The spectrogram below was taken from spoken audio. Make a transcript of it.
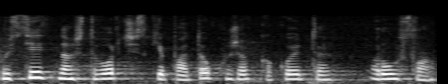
пустить наш творческий поток уже в какое-то русло.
